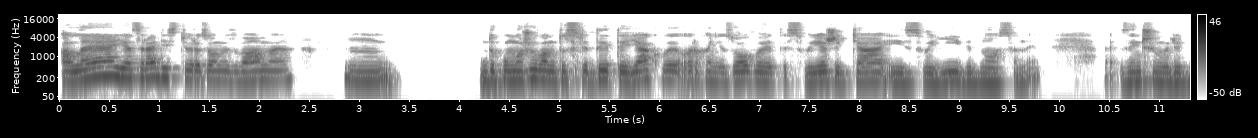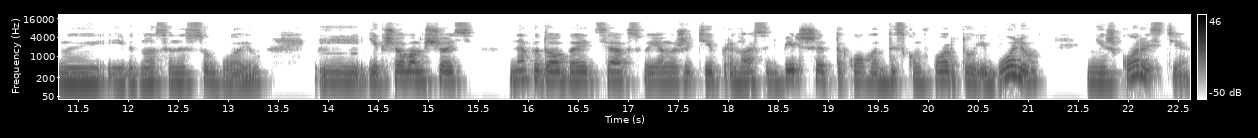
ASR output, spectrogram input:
Але я з радістю разом із вами допоможу вам дослідити, як ви організовуєте своє життя і свої відносини з іншими людьми, і відносини з собою. І якщо вам щось не подобається в своєму житті, приносить більше такого дискомфорту і болю, ніж користі,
